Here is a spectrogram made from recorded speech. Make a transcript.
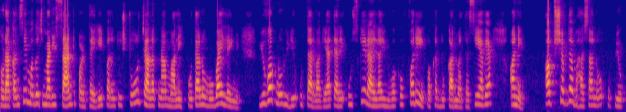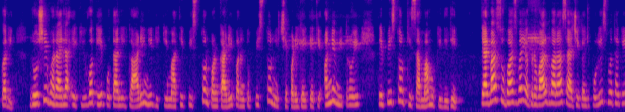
થોડાક અંશે મગજમારી શાંત પણ થઈ ગઈ, પરંતુ સ્ટોર ચાલકના માલિક પોતાનો મોબાઈલ લઈને યુવકનો વીડિયો ઉતારવા ગયા ત્યારે ઉશ્કેરાયેલા યુવકો ફરી એક વખત દુકાનમાં ધસી આવ્યા અને અપશબ્દ ભાષાનો ઉપયોગ કરી. રોષે ભરાયેલા એક યુવકે પોતાની ગાડીની ડિક્કીમાંથી પિસ્તોલ પણ કાઢી, પરંતુ પિસ્તોલ નીચે પડી ગઈ, તેથી અન્ય મિત્રોએ તે પિસ્તોલ ખિસ્સામાં મૂકી દીધી. ત્યારબાદ સુભાષભાઈ અગ્રવાલ દ્વારા સયાજીગંજ પોલીસ મથકે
